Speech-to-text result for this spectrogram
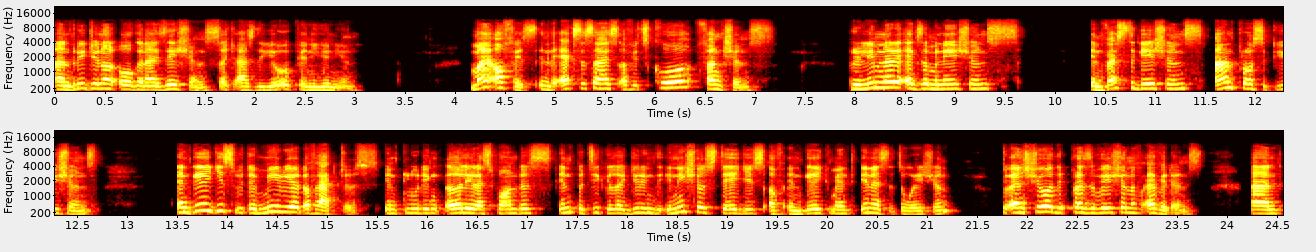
and regional organizations such as the European Union. My office, in the exercise of its core functions, preliminary examinations, investigations, and prosecutions, engages with a myriad of actors, including early responders, in particular during the initial stages of engagement in a situation to ensure the preservation of evidence and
